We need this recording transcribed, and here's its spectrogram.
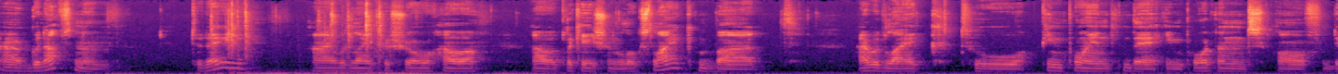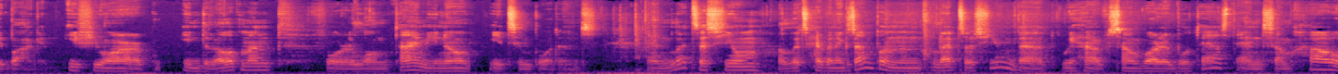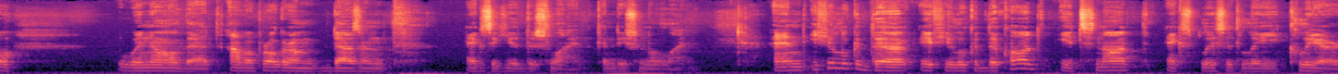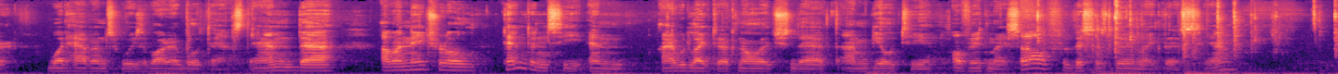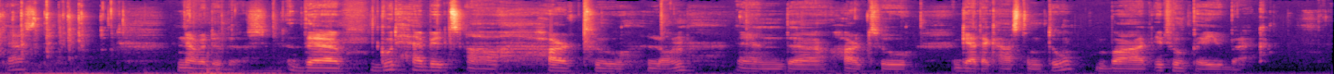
Uh, good afternoon. Today I would like to show how our application looks like, but I would like to pinpoint the importance of debugging. If you are in development for a long time, you know its importance. And let's assume, uh, let's have an example and let's assume that we have some variable test and somehow we know that our program doesn't execute this line, conditional line. And if you look at the if you look at the code, it's not explicitly clear what happens with variable test. And uh, our natural tendency, and I would like to acknowledge that I'm guilty of it myself. This is doing like this, yeah. Test. Never do this. The good habits are hard to learn and uh, hard to get accustomed to, but it will pay you back.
